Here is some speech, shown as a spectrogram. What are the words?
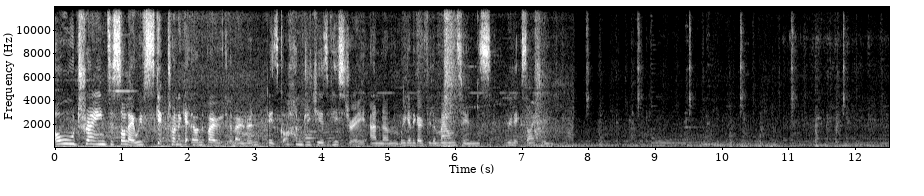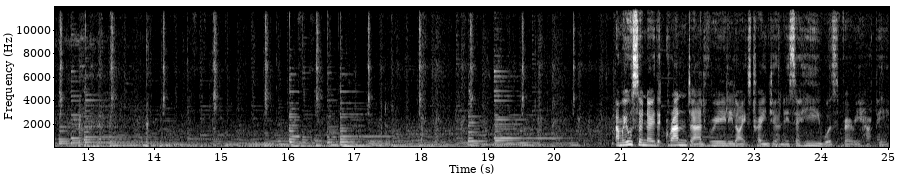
old train to Sóller. We've skipped trying to get there on the boat at the moment. It's got 100 years of history and um, we're going to go through the mountains. Really exciting. And we also know that Grandad really likes train journeys, so he was very happy.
